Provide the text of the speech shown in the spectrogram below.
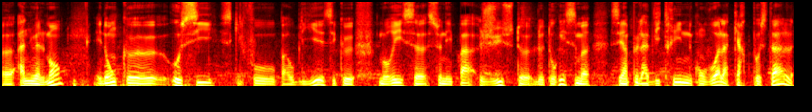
euh, annuellement. Et donc aussi, ce qu'il faut pas oublier, c'est que Maurice, ce n'est pas juste le tourisme, c'est un peu la vitrine qu'on voit, la carte postale,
